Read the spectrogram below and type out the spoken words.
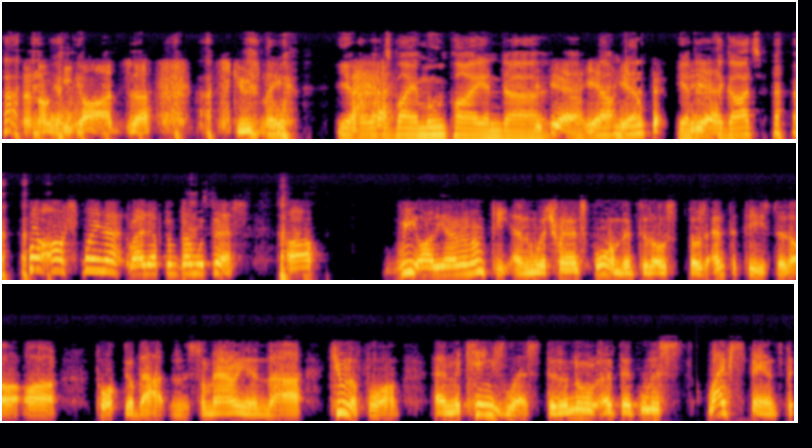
Anunnaki gods. Uh, excuse me. The- yeah, the ones buying moon pie and uh, Yeah, uh, yeah, Mountain yeah. Dew. Yeah, Yeah. the gods. Well, I'll explain that right after I'm done with this. Uh, we are the Anunnaki, and we're transformed into those those entities that are, are talked about in the Sumerian uh, cuneiform and the King's List that, new, uh, that lists lifespans for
